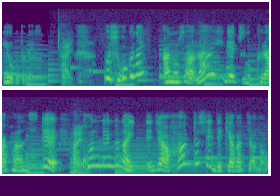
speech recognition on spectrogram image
いうことです。はい。これすごくない？あのさ来月にクラファンしてはい。今年度内ってじゃあ半年で出来上がっちゃうの？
